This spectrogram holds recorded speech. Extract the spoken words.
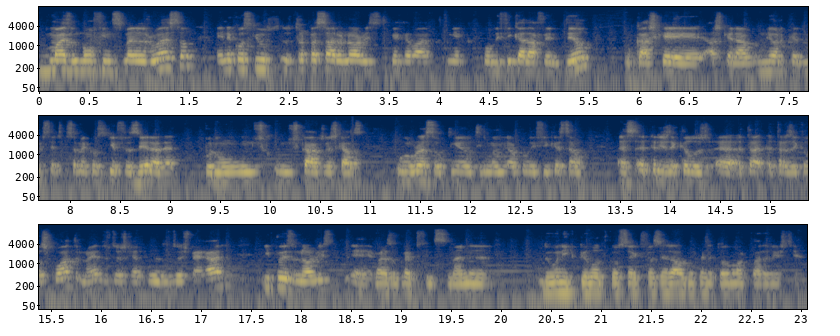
mais um bom fim de semana do Russell, ainda conseguiu ultrapassar o Norris que, acabar, que tinha qualificado à frente dele, o que acho que, é, acho que era o melhor que a Mercedes também conseguia fazer, era por um, um, dos, um dos carros, neste caso o Russell tinha tido uma melhor qualificação atrás daqueles, atrás daqueles quatro, não é? dos dois Red Bull e dos dois Ferrari, e depois o Norris é mais um grande fim de semana do único piloto que consegue fazer alguma coisa pela McLaren neste ano.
